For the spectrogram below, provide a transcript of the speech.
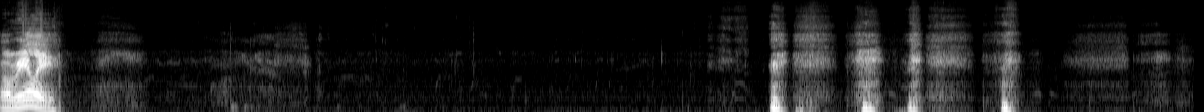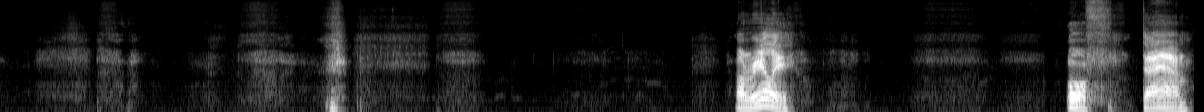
oh really? Oh, really? Oof. Damn.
